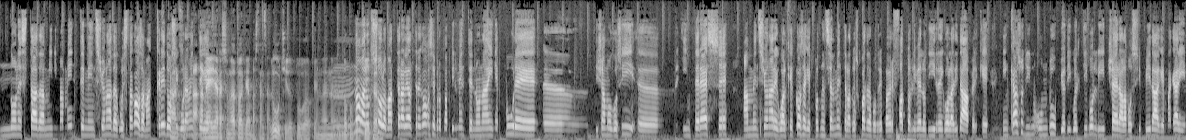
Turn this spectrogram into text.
non è stata minimamente menzionata questa cosa, ma credo Anzi, sicuramente a, a che... me era sembrato anche abbastanza lucido tu nel, nel mm, No, ma non solo, ma tra le altre cose probabilmente non hai neppure eh, diciamo così, eh, interesse a menzionare qualche cosa che potenzialmente la tua squadra potrebbe aver fatto a livello di irregolarità, perché in caso di un dubbio di quel tipo lì c'era la possibilità che magari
